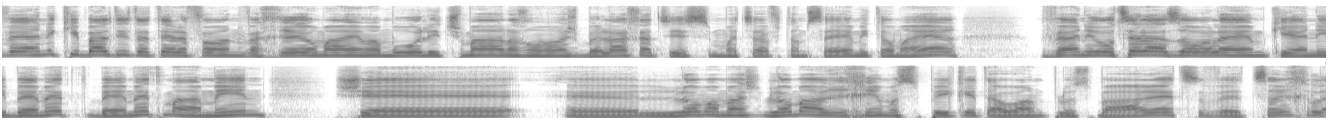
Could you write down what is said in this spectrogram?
ואני קיבלתי את הטלפון, ואחרי יומיים אמרו לי, תשמע, אנחנו ממש בלחץ, יש מצב שאתה מסיים איתו מהר, ואני רוצה לעזור להם, כי אני באמת, באמת מאמין שלא uh, ממש, לא מעריכים מספיק את הוואן פלוס בארץ, וצריך, ל...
